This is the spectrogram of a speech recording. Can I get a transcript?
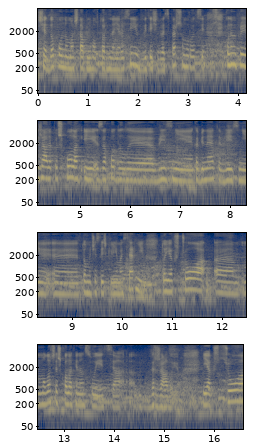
ще до повномасштабного вторгнення Росії в 2021 році. Коли ми приїжджали по школах і заходили в різні кабінети, в різні, е, в тому числі шкільні майстерні, то якщо е, молодша школа фінансується е, державою, якщо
